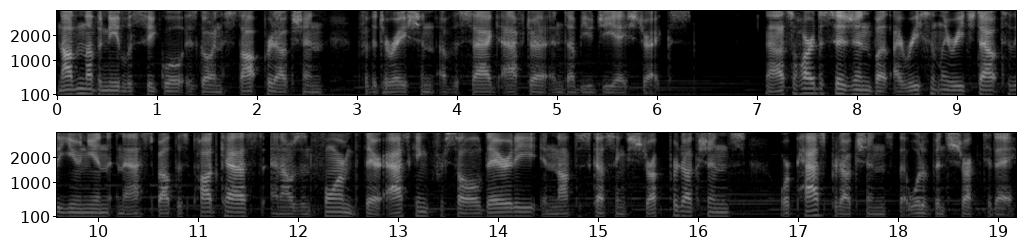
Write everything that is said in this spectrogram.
Not Another Needless Sequel is going to stop production for the duration of the SAG AFTRA and WGA strikes. Now, that's a hard decision, but I recently reached out to the union and asked about this podcast, and I was informed that they're asking for solidarity in not discussing struck productions or past productions that would have been struck today.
